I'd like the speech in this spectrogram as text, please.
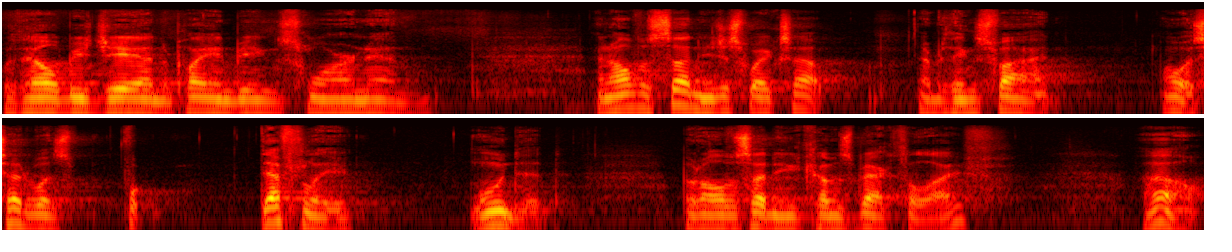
with LBJ on the plane being sworn in. And all of a sudden, he just wakes up. Everything's fine. Oh, his head was definitely wounded, but all of a sudden he comes back to life. Oh,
